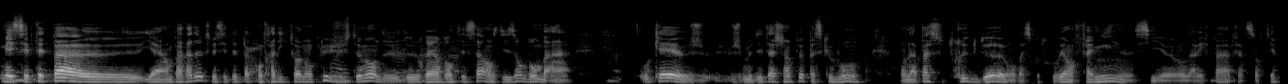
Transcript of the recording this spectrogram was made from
mais c'est peut-être pas. euh, Il y a un paradoxe, mais c'est peut-être pas contradictoire non plus, justement, de, de réinventer ça en se disant bon, bah. Ok, je, je me détache un peu parce que bon, on n'a pas ce truc de on va se retrouver en famine si euh, on n'arrive pas à faire sortir.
